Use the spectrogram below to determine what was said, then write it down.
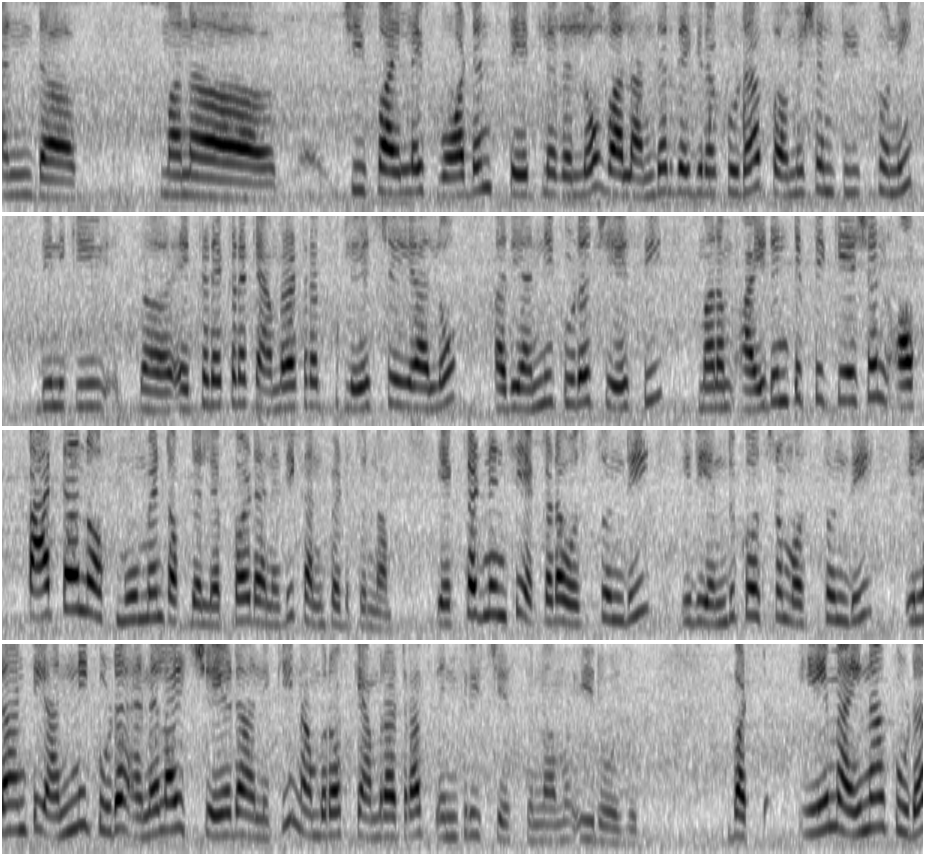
and మన చీఫ్ వైల్డ్ లైఫ్ వార్డెన్ స్టేట్ లెవెల్లో వాళ్ళందరి దగ్గర కూడా పర్మిషన్ తీసుకొని దీనికి uh, ఎక్కడెక్కడ కెమెరా ట్రాప్స్ ప్లేస్ చేయాలో అది అన్నీ కూడా చేసి మనం identification of pattern of movement of the leopard అనేది కనిపెడుతున్నాం. ఎక్కడి నుంచి ఎక్కడ వస్తుంది ఇది ఎందుకోసం వస్తుంది ఇలాంటి అన్నీ కూడా అనలైజ్ చేయడానికి number of camera traps increase చేస్తున్నాము ఈరోజు బట్ ఏమైనా కూడా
